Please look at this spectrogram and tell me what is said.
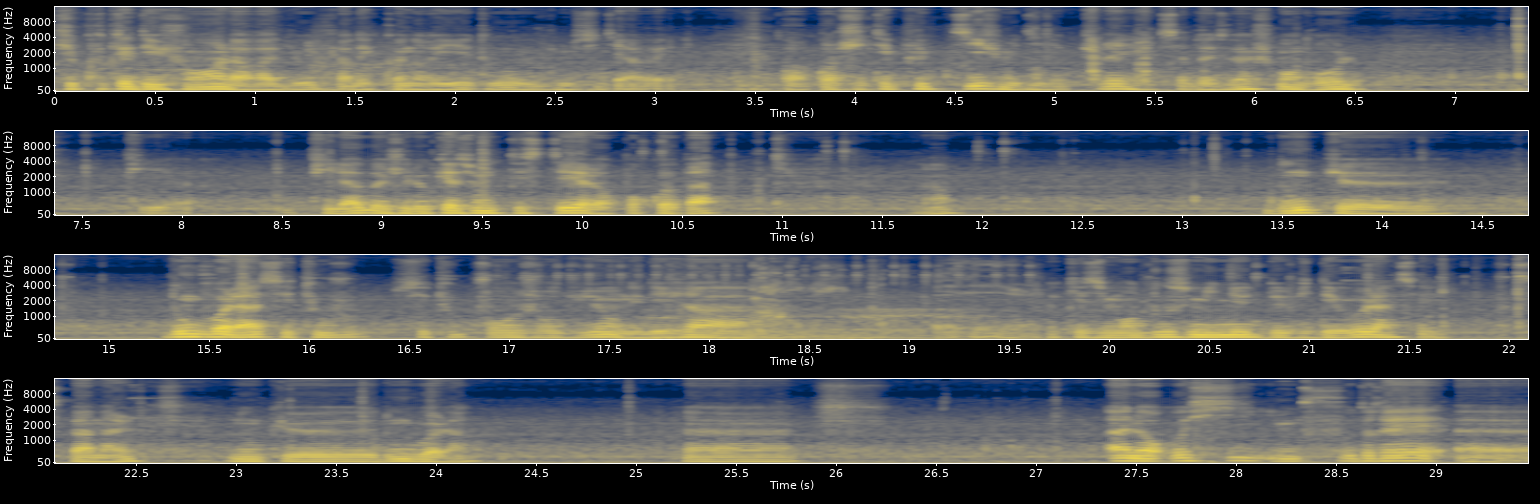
j'écoutais des gens à la radio faire des conneries et tout, je me suis dit ah ouais. quand j'étais plus petit, je me dis purée, ça doit être vachement drôle. Puis, euh, puis là, bah, j'ai l'occasion de tester, alors pourquoi pas. Hein. donc, euh, donc voilà, c'est tout. C'est tout pour aujourd'hui. On est déjà à, quasiment 12 minutes de vidéo là, c'est pas mal. Donc, donc voilà. Euh, alors aussi, il me faudrait euh,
